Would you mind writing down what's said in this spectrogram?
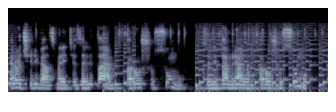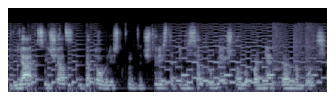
Короче, ребят, смотрите, залетаем в хорошую сумму. Залетаем реально в хорошую сумму. Я сейчас готов рискнуть на 450 рублей, чтобы поднять реально больше.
